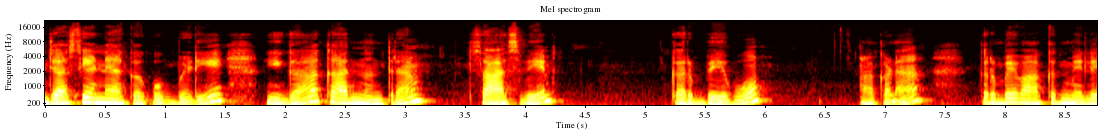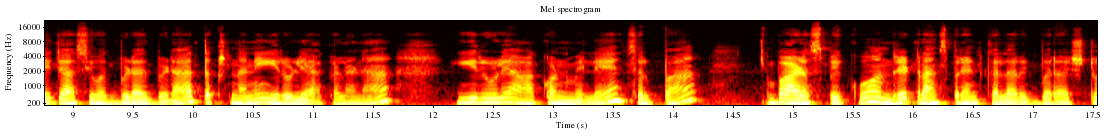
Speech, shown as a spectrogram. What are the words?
ಜಾಸ್ತಿ ಎಣ್ಣೆ ಹಾಕೋಕೆ ಹೋಗಬೇಡಿ. ಈಗ ಕಾದ ನಂತರ ಸಾಸಿವೆ, ಕರಿಬೇವು ಹಾಕೋಣ. ಕರಿಬೇವು ಹಾಕಿದ್ಮೇಲೆ ಜಾಸ್ತಿ ಹೊತ್ತು ಬಿಡೋದು ಬೇಡ. ತಕ್ಷಣವೇ ಈರುಳ್ಳಿ ಹಾಕೊಳ್ಳೋಣ. ಈರುಳ್ಳಿ ಹಾಕೊಂಡ್ಮೇಲೆ ಸ್ವಲ್ಪ ಬಾಡಿಸ್ಬೇಕು ಅಂದರೆ ಟ್ರಾನ್ಸ್ಪರೆಂಟ್ ಕಲರಿಗೆ ಬರೋ ಅಷ್ಟು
